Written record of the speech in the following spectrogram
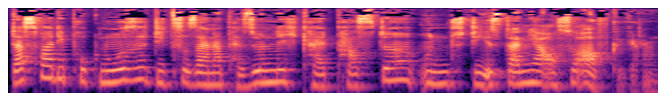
Das war die Prognose, die zu seiner Persönlichkeit passte und die ist dann ja auch so aufgegangen.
